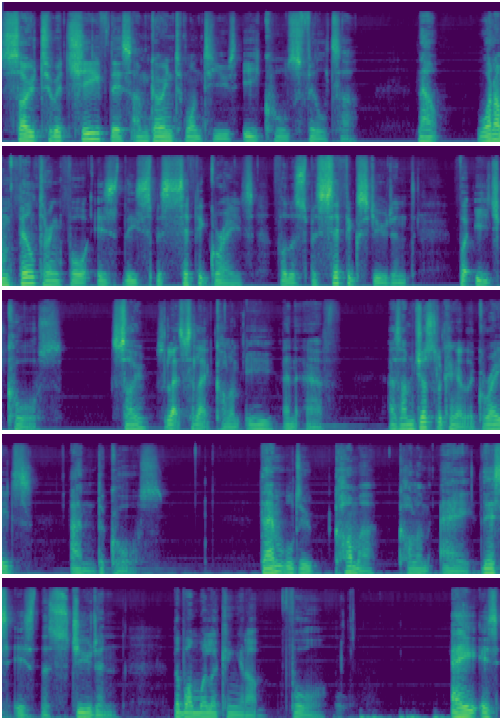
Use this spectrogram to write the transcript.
So to achieve this, I'm going to want to use equals filter. Now, what I'm filtering for is the specific grades for the specific student for each course. So, so let's select column E and F, as I'm just looking at the grades and the course. Then we'll do comma column A. This is the student, the one we're looking it up for. A is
